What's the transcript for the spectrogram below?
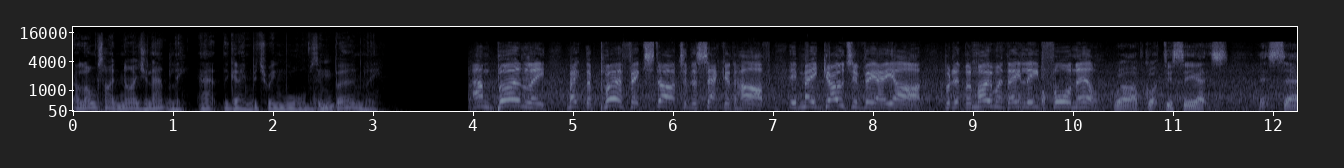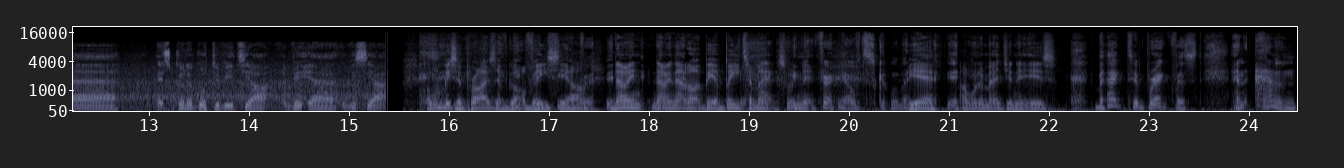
alongside Nigel Adderley at the game between Wolves and Burnley. and Burnley make the perfect start to the second half. It may go to VAR, but at the moment they lead 4 0. Well, I've got to say it's it's uh, it's going to go to VTR, v, uh, VCR. I wouldn't be surprised they've got a VCR. knowing, knowing that might be a Betamax, wouldn't it? Very old school. There. Yeah, I would imagine it is. Back to breakfast, and Alan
